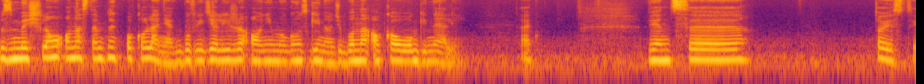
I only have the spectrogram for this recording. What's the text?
Z myślą o następnych pokoleniach, bo wiedzieli, że oni mogą zginąć, bo naokoło ginęli. Tak? Więc y, to jest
